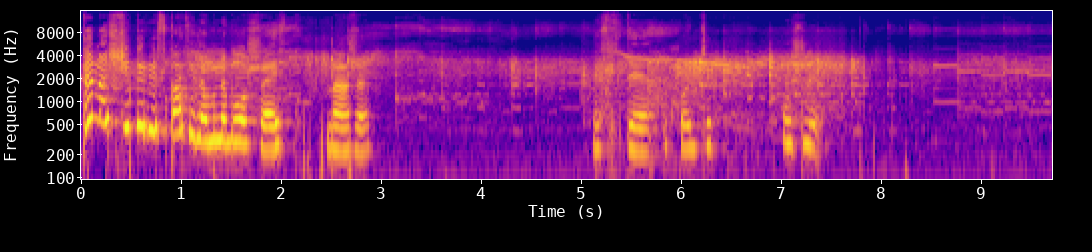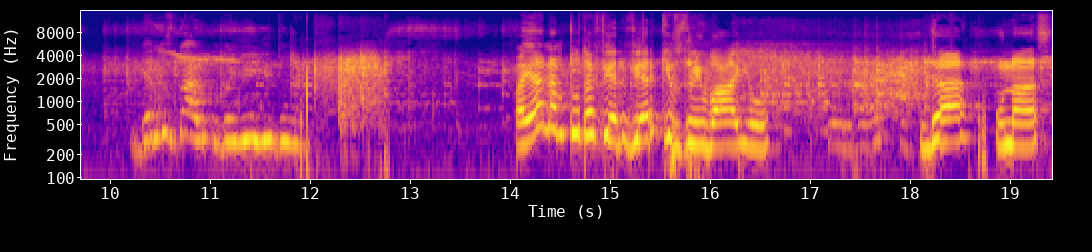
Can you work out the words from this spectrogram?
Та нас 4 искателя, у мене було 6 даже. Если ты хочешь... Если... Я не знаю, куда я иду. А я нам тут фейерверки взрываю. Да, у нас.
